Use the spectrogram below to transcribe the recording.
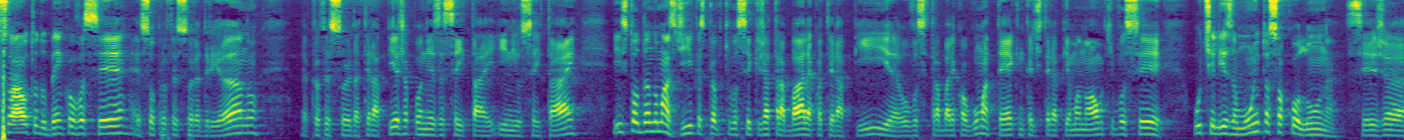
pessoal, tudo bem com você? Eu sou o professor Adriano, é professor da terapia japonesa Seitai e New Seitai, e estou dando umas dicas para que você que já trabalha com a terapia ou você trabalha com alguma técnica de terapia manual que você utiliza muito a sua coluna, seja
